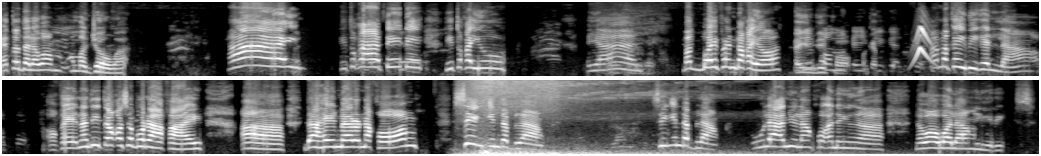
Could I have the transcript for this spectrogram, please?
Eto, dalawa ang magjowa. Hi! Dito ka, ate. ate. Dito kayo. Ayan. Mag-boyfriend ba kayo? Ay, hindi po. magkaibigan. Ah, magkaibigan lang. Okay, nandito ako sa Boracay ah dahil meron akong Sing in the Blank. Sing in the Blank. Hulaan nyo lang kung ano yung ah, nawawala ang lyrics.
